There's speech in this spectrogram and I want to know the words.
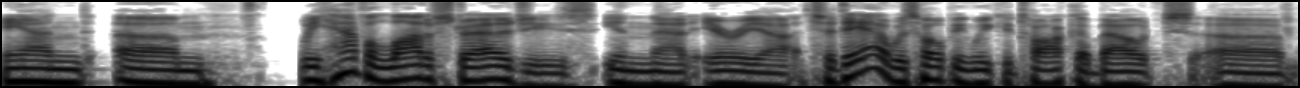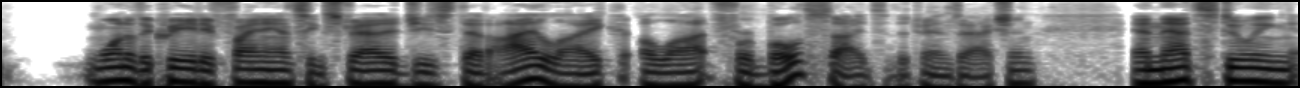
And um, we have a lot of strategies in that area. Today, I was hoping we could talk about uh, one of the creative financing strategies that I like a lot for both sides of the transaction, and that's doing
